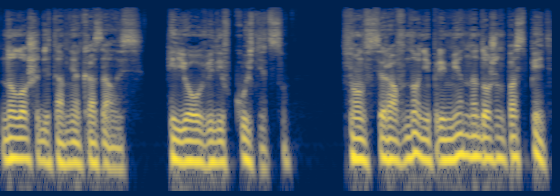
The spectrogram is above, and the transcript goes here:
но лошади там не оказалось. Ее увели в кузницу. Но он все равно непременно должен поспеть.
